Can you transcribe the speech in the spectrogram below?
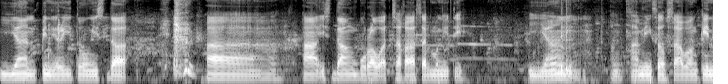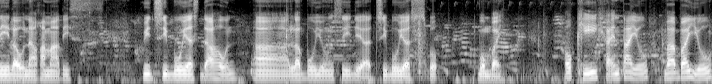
Yan, piniritong isda. Ah, ah, isdang buraw at saka salmoniti. Yan. Ang aming sawsawang kinilaw na kamatis with sibuyas dahon, ah, labo sili at sibuyas po. Bombay. Okay, kain tayo. Bye-bye you.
